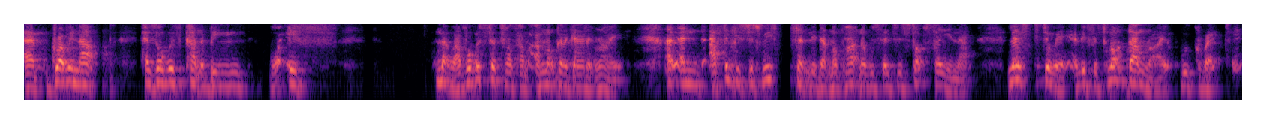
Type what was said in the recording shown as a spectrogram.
um, growing up has always kind of been, what if? No, I've always said to myself, I'm not going to get it right. And, and, I think it's just recently that my partner would say to me, stop saying that. Let's do it. And if it's not done right, we'll correct it.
